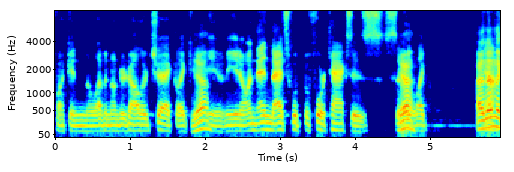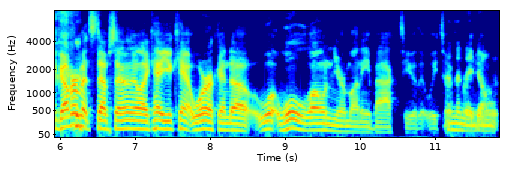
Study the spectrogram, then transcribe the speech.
fucking eleven hundred dollar check, like Yeah. you know, you know, and then that's what before taxes. So Yeah. like, and then the government steps in and they're like hey you can't work and uh, we'll, we'll loan your money back to you that we took and then they you." don't.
